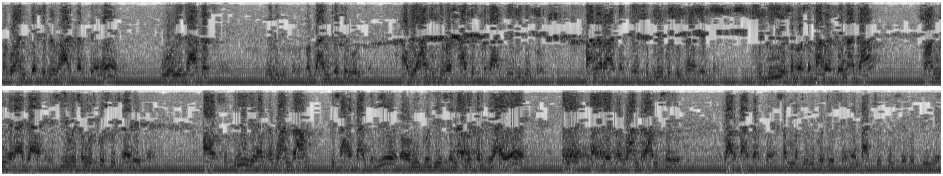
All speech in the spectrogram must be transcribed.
भगवान कैसे व्यवहार करते हैं? वो एक आदर्श है। ये भी देखो, भगवान कैसे बोलते हैं? अब यहाँ की व्यवस्था किस प्रकार की भी देखो। बानर आकर के सुग्रीव को सूचना देते हैं। सुग्रीव समस्त बानर सेना का स्वामी है, राजा है। इसलिए वो सब उसको सूचना देते हैं। और सुग्रीव जो है, भगवान राम की सहायता के लिए और उनको लिए सेना लेकर के आए हैं। इसलिए भगवान राम से वार्ता करते हैं, सम्मति उनको देते हैं, बातचीत उनसे होती है।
